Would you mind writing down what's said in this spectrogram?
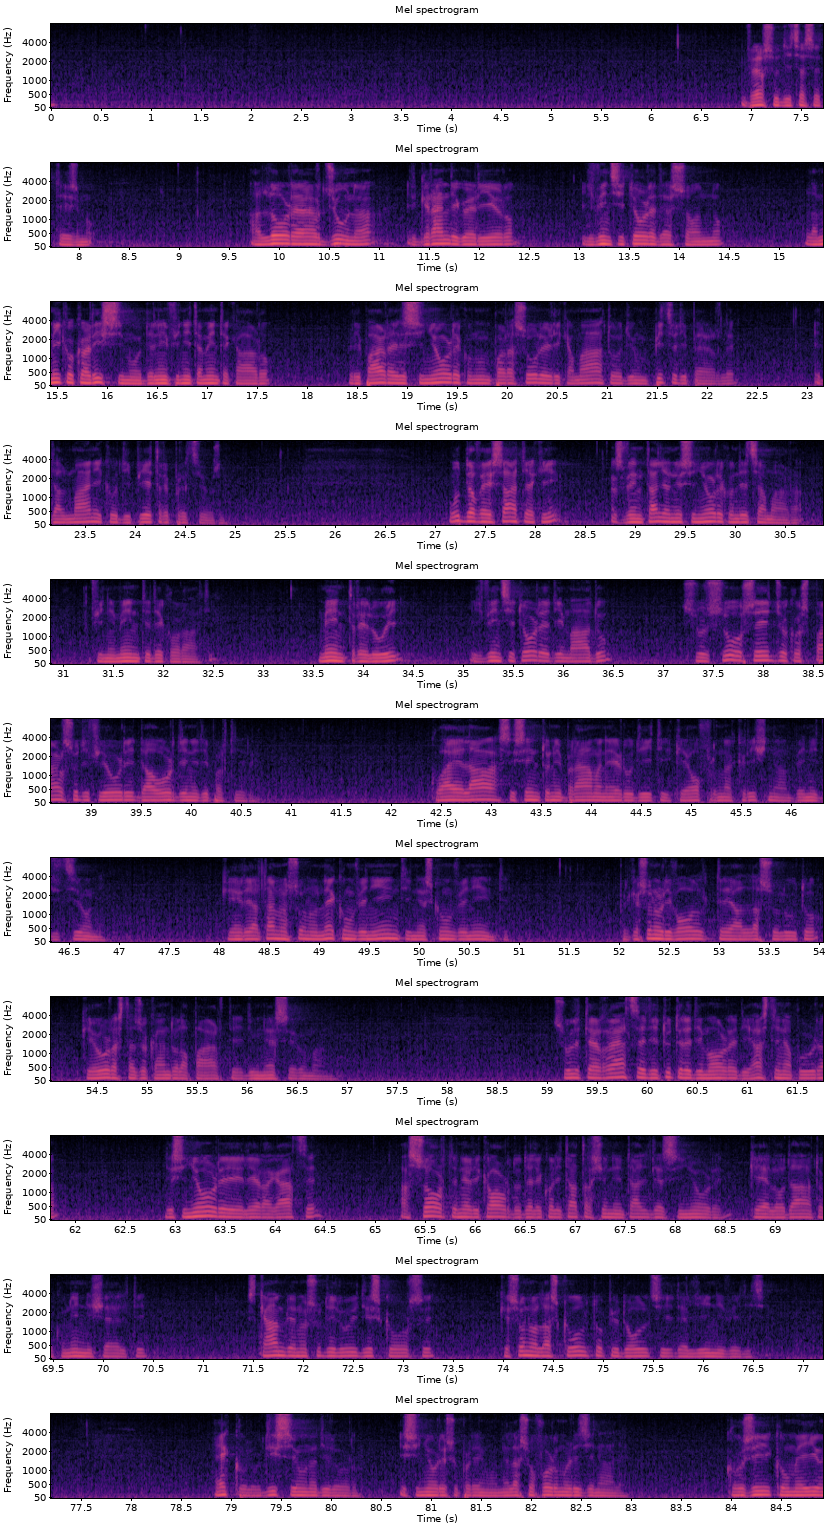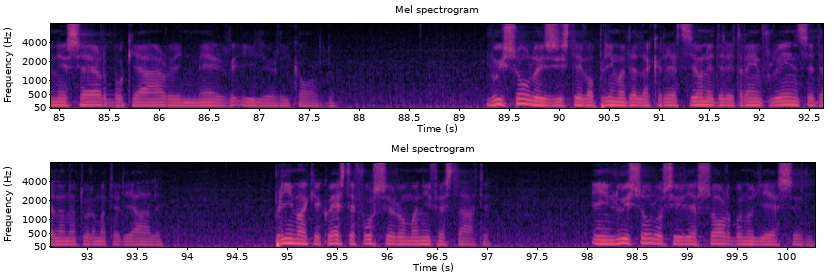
Verso diciassettesimo. Allora Arjuna, il grande guerriero, il vincitore del sonno, l'amico carissimo dell'infinitamente caro, ripara il Signore con un parasole ricamato di un pizzo di perle e dal manico di pietre preziose. Uddhava e Satyaki sventagliano il Signore con dei chamara, finemente decorati, mentre lui, il vincitore di Madhu, sul suo seggio cosparso di fiori dà ordine di partire. Qua e là si sentono i brahmani eruditi che offrono a Krishna benedizioni, che in realtà non sono né convenienti né sconvenienti, perché sono rivolte all'assoluto che ora sta giocando la parte di un essere umano. Sulle terrazze di tutte le dimore di Hastinapura, le signore e le ragazze, assorte nel ricordo delle qualità trascendentali del Signore, che è lodato con inni scelti, scambiano su di lui discorsi che sono l'ascolto più dolci degli inni vedici. Eccolo, disse una di loro, il Signore Supremo, nella sua forma originale, così come io ne serbo chiaro in me il ricordo. Lui solo esisteva prima della creazione delle tre influenze della natura materiale, prima che queste fossero manifestate, e in lui solo si riassorbono gli esseri.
